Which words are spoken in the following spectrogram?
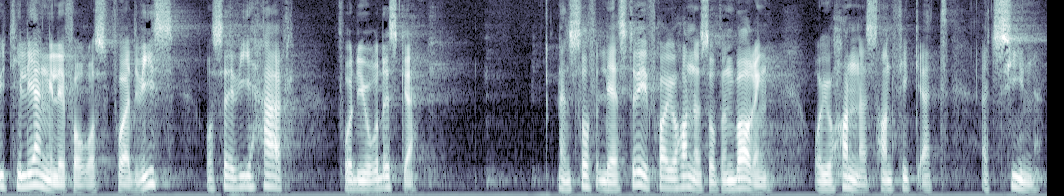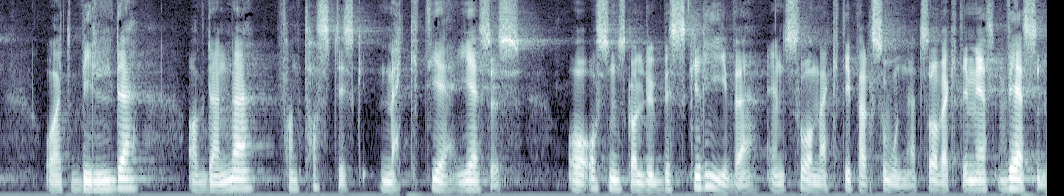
utilgjengelig for oss på et vis, og så er vi her på det jordiske. Men så leste vi fra Johannes' åpenbaring, og Johannes han fikk et, et syn og et bilde av denne fantastisk mektige Jesus og hvordan skal du beskrive en så mektig person, et så vektig vesen?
